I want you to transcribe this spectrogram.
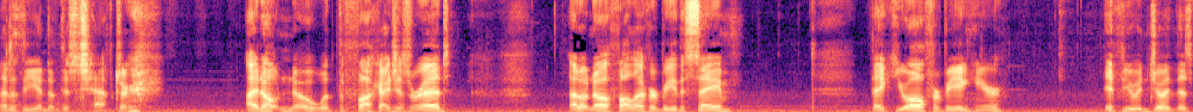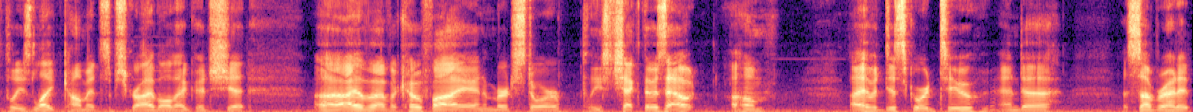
That is the end of this chapter. I don't know what the fuck I just read. I don't know if I'll ever be the same. Thank you all for being here. If you enjoyed this, please like, comment, subscribe, all that good shit. Uh, I, have, have a Ko-Fi and a merch store. Please check those out. Um, I have a Discord too, and uh, a subreddit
